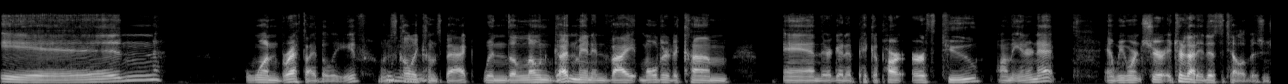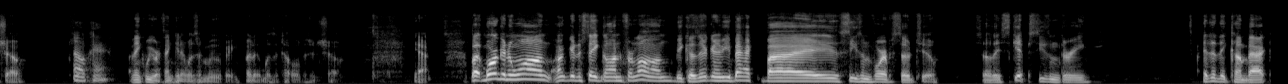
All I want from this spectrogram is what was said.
in One Breath, I believe, when Scully Mhm. comes back, when the lone gunmen invite Mulder to come and they're going to pick apart Earth 2 on the internet. And we weren't sure. It turns out it is a television show. So Okay. I think we were thinking it was a movie, but it was a television show. Yeah. But Morgan and Wong aren't going to stay gone for long because they're going to be back by season four, episode two. So they skip season three. And then they come back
